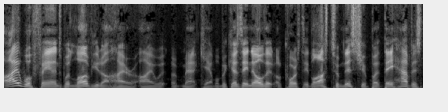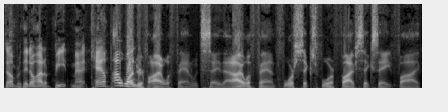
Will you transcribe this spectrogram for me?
Iowa fans would love you to hire Iowa uh, Matt Campbell because they know that, of course, they lost to him this year, but they have his number. They know how to beat Matt Campbell. I wonder if Iowa fan would say that. Iowa fan four six four five six eight five.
